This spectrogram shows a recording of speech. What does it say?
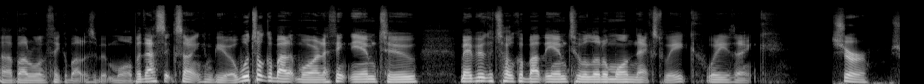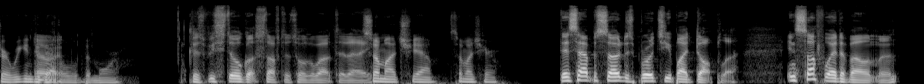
uh, but I want to think about this a bit more. But that's exciting computer. We'll talk about it more, and I think the M2. Maybe we could talk about the M2 a little more next week. What do you think? Sure, sure. We can do All that right. a little bit more. Because we still got stuff to talk about today. So much, yeah. So much here. This episode is brought to you by Doppler. In software development,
